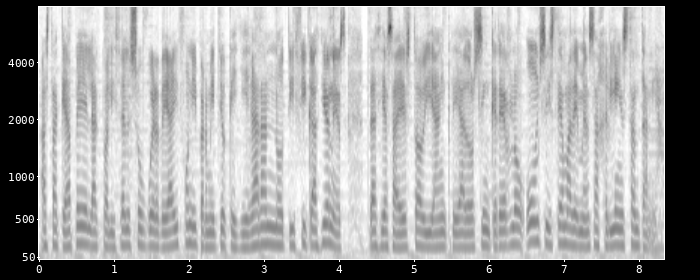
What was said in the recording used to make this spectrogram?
hasta que Apple actualizó el software de iPhone y permitió que llegaran notificaciones. Gracias a esto habían creado sin quererlo un sistema de mensajería instantánea.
